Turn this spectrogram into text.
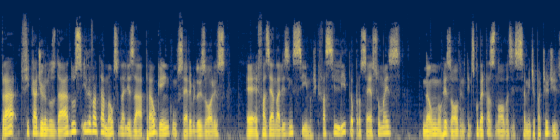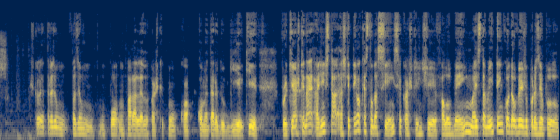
para ficar de olho nos dados e levantar a mão, sinalizar para alguém com o cérebro e dois olhos é, fazer análise em cima. Acho que facilita o processo, mas não, não resolve, não tem descobertas novas necessariamente a partir disso. Acho que eu ia trazer um, fazer um, um, um paralelo acho que com, com o comentário do Gui aqui, porque acho que né, a gente tá. Acho que tem a questão da ciência, que eu acho que a gente falou bem, mas também tem quando eu vejo, por exemplo,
